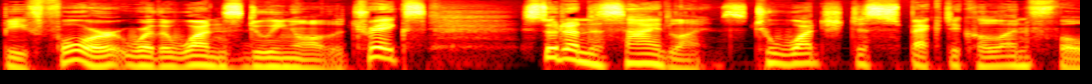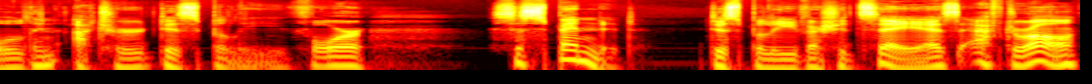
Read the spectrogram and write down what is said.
before were the ones doing all the tricks, stood on the sidelines to watch the spectacle unfold in utter disbelief, or suspended disbelief, I should say, as after all,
